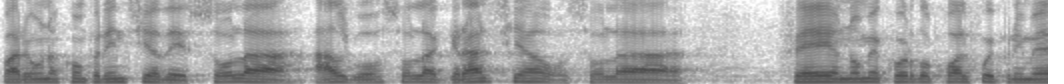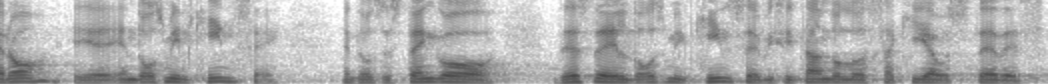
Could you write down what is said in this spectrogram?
para una conferencia de sola algo, sola gracia o sola fe, no me acuerdo cuál fue primero, eh, en 2015. Entonces tengo desde el 2015 visitándolos aquí a ustedes.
